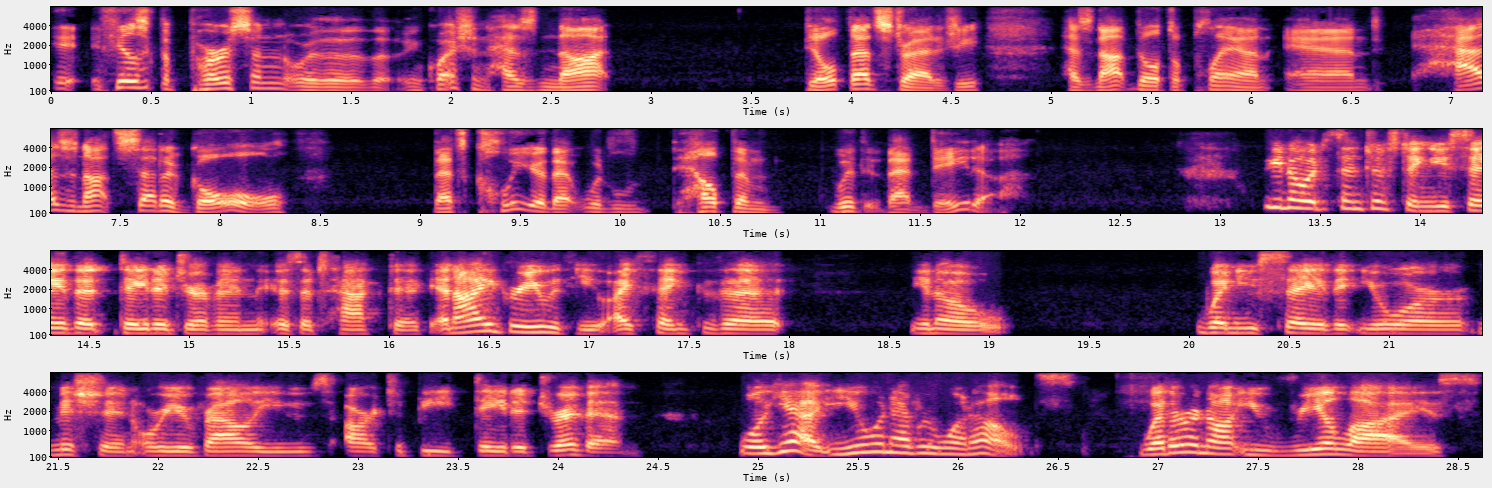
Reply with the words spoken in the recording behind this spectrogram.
it, it feels like the person or the, the in question has not built that strategy, has not built a plan, and has not set a goal that's clear that would help them with that data. You know, it's interesting. You say that data driven is a tactic, and I agree with you. I think that, you know, when you say that your mission or your values are to be data driven, well, yeah, you and everyone else, whether or not you realize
